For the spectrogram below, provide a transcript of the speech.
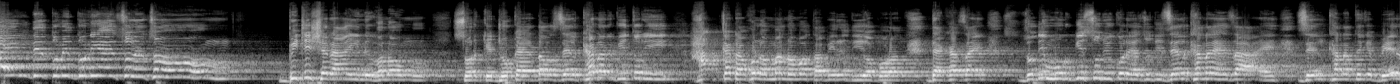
আইন দিয়ে তুমি দুনিয়ায় চলেছো? ব্রিটিশের আইন হলো চোরকে ঢোকায় দাও জেলখানার ভিতরে কাটা হলো মানবতা বিরোধী অপরাধ। দেখা যায়, যদি মুরগি চুরি করে যদি জেলখানায় যায়, জেলখানা থেকে বের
